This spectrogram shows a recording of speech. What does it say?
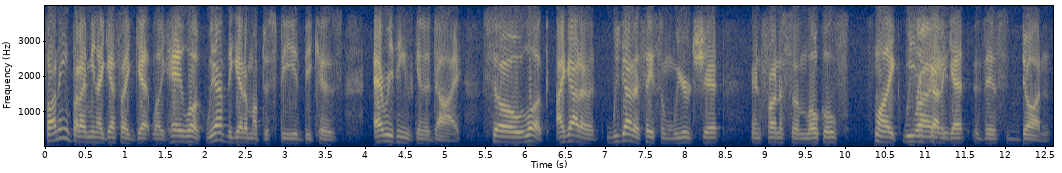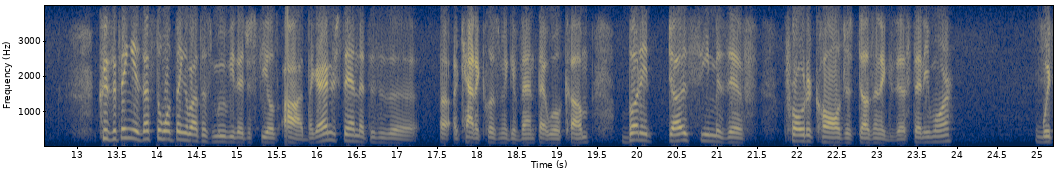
funny, but I mean, I guess I get, like, hey, look, we have to get him up to speed because everything's going to die. So, look, I got to, we got to say some weird shit in front of some locals. Like, we just got to get this done. Because the thing is, that's the one thing about this movie that just feels odd. Like, I understand that this is a, a, cataclysmic event that will come, but it does seem as if protocol just doesn't exist anymore, which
